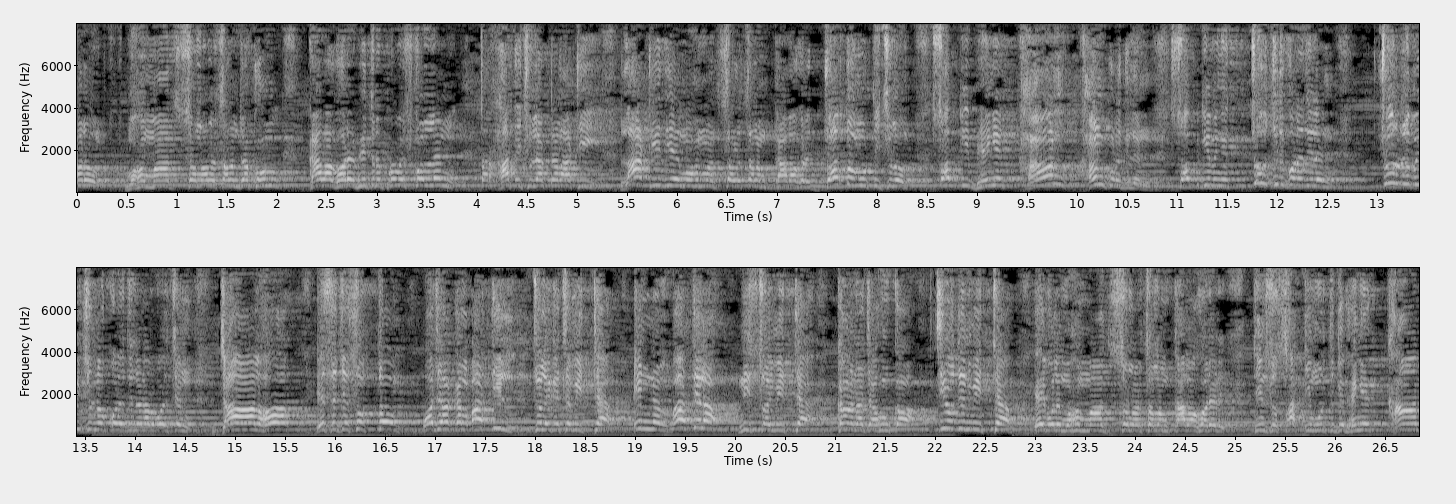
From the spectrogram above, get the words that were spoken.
পারো? মোহাম্মদ সাল্লাহ সাল্লাম যখন কাবা ঘরের ভিতরে প্রবেশ করলেন, তার হাতে ছিল একটা লাঠি। লাঠি দিয়ে মোহাম্মদ সাল্লাহ সাল্লাম কাবা ঘরে যত মূর্তি ছিল, সবকে ভেঙে খান খান করে দিলেন। সবকে ভেঙে চৌচির করে দিলেন চূর্ণ বিচূর্ণ করে দিলেন আর বলছেন, জাল হক, এসেছে সত্য অজাকাল বাতিল, চলে গেছে মিথ্যা। ইন্নাল বাতিলা, নিশ্চয় মিথ্যা। কানা জাহুকা, চিরদিন মিথ্যা। এই বলে মোহাম্মদ সাল্লাহ সাল্লাম কাবা ঘরের তিনশো ষাটটি মূর্তিকে ভেঙে খান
